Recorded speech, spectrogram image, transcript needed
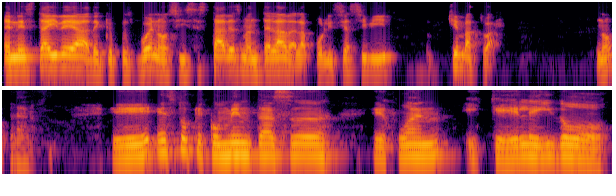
En esta idea de que, pues, bueno, si se está desmantelada la policía civil, ¿quién va a actuar? ¿No? Eh, esto que comentas, eh, Juan, y que he leído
